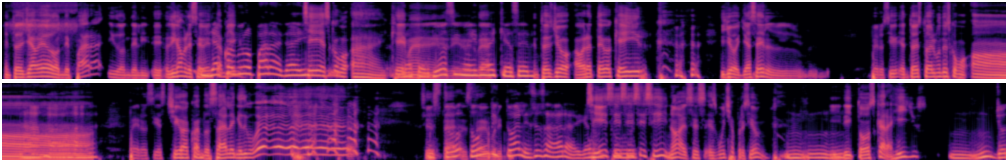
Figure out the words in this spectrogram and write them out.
Entonces ya veo dónde para y dónde, eh, dígame, se Y ven ya también. cuando uno para, ya ahí. Sí, es como, ay, qué madre, perdió, si no hay nada que hacer. Entonces yo, ahora tengo que ir. y yo, ya sé el. Pero sí, entonces todo el mundo es como, ah. Pero si es chiva cuando salen, es como, "Eh". Sí, Pues está- todo, está todo un ritual, es esa vara, digamos. Sí, sí, sí, sí, sí. No, es, es, es mucha presión. Y todos carajillos. Yo,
